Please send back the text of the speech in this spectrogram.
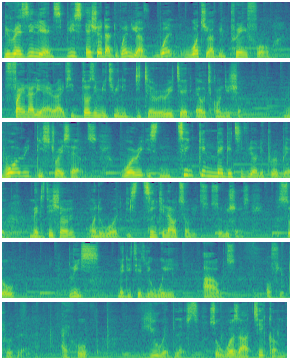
Be resilient. Please ensure that when you have what, what you have been praying for finally arrives, it doesn't meet you in a deteriorated health condition. Worry destroys health. Worry is thinking negatively on the problem. Meditation on the word is thinking out solutions. So, please meditate your way out of your problem. I hope you were blessed. So, what's our take home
